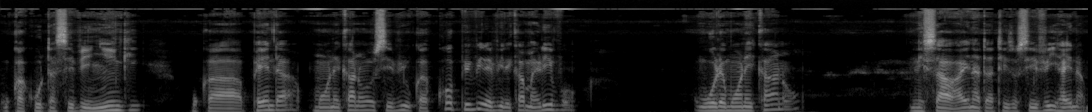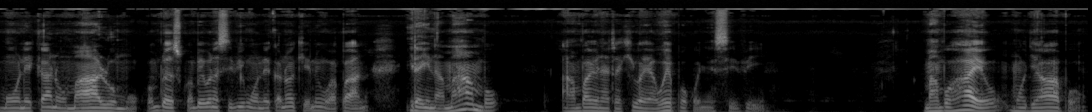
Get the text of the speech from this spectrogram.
ukakuta cv nyingi ukapenda mwonekano wa cv ukakopi vile vile kama ilivyo ule mwonekano ni sawa haina tatizo. Cv haina mwonekano maalum kwa mtu asikwambia bwana cv muonekano wake ni hapana. Ila ina mambo ambayo yanatakiwa yawepo kwenye cv mambo hayo mojawapo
